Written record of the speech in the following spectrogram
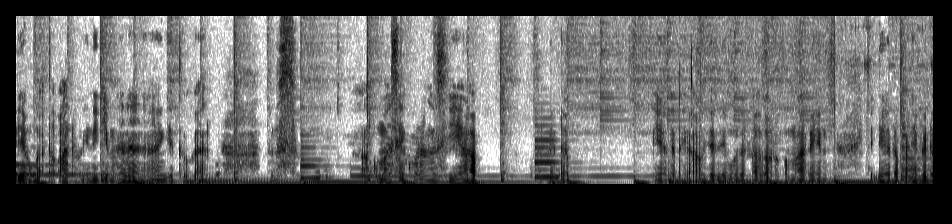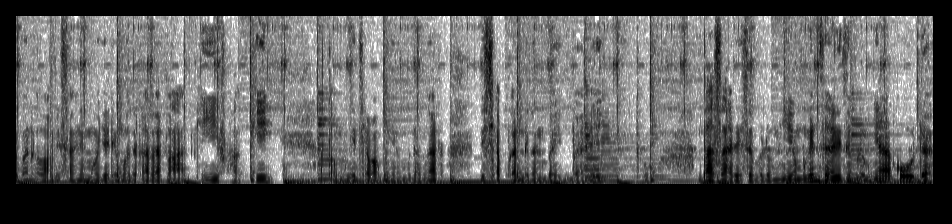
dia nggak tahu aduh ini gimana? Gitu kan. Terus aku masih kurang siap terhadap ya ketika aku jadi moderator kemarin. Jadi harapannya ke depan kalau misalnya mau jadi moderator lagi Fakih atau mungkin siapa pun yang mendengar disiapkan dengan baik-baik gitu. Entah sehari sebelumnya mungkin sehari sebelumnya aku udah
